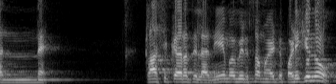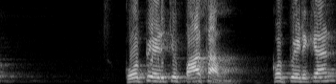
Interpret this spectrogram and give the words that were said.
തന്നെ. ക്ലാസ്സിൽ കയറത്തില്ല നിയമവിരുദ്ധമായിട്ട് പഠിക്കുന്നു. കോപ്പി അടിച്ച് പാസ്സാകും കോപ്പി അടിക്കാൻ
